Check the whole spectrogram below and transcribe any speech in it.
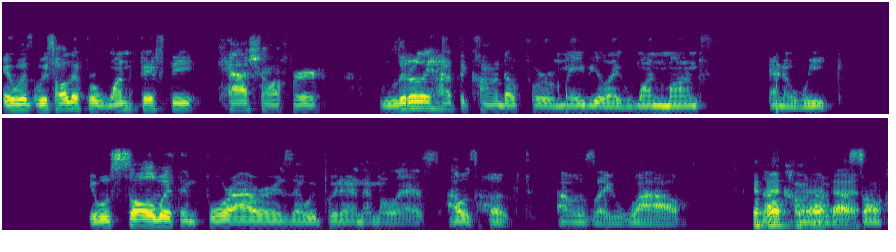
it was, we sold it for 150 cash offer, literally had the condo for maybe like one month and a week. It was sold within four hours that we put in MLS. I was hooked. I was like, wow, that condo got sold.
